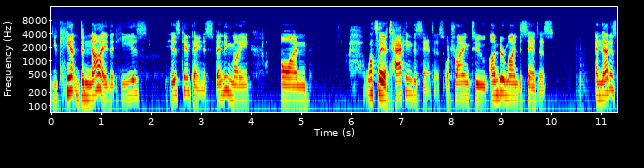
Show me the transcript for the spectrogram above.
You can't deny that he is his campaign is spending money on let's say attacking DeSantis or trying to undermine DeSantis. And that is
